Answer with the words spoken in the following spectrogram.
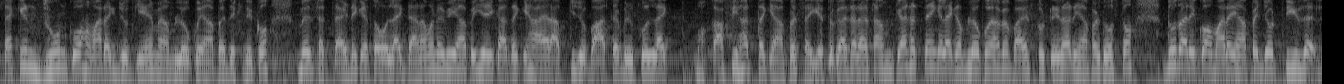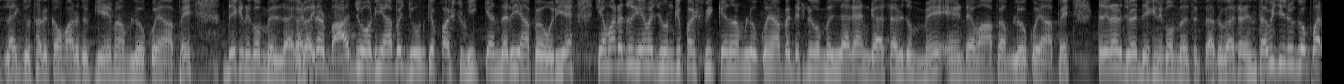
सेकंड जून को हमारा जो गेम है हम लोग को यहाँ पे देखने को मिल सकता है ठीक है तो लाइक डायनामो ने भी यहाँ पे यही कहा था कि हाँ यार आपकी जो बात है बिल्कुल लाइक काफ़ी हद तक यहाँ पे सही है तो कैसा ऐसा हम कह सकते हैं कि लाइक हम लोग को यहाँ पे बाईस को ट्रेलर यहाँ पर दोस्तों दो तारीख को हमारे यहाँ पे जो टीजर लाइक दो तारीख को हमारा जो गेम है हम लोग को यहाँ पे देखने को मिल जाएगा अगर बात जो हो रही है यहाँ पे जून के फ़र्स्ट वीक के अंदर ही यहाँ पे हो रही है कि हमारा जो गेम है जून के फ़र्स्ट वीक के अंदर हम लोग को यहाँ पे देखने को मिल जाएगा एंड गैसर जो मे एंड है वहाँ पे हम लोग को यहाँ पे ट्रेलर जो है देखने को मिल सकता है तो गैसर इन सभी चीज़ों के ऊपर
